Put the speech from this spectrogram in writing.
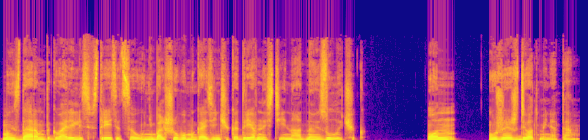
Мы с Даром договорились встретиться у небольшого магазинчика древностей на одной из улочек. Он уже ждет меня там.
